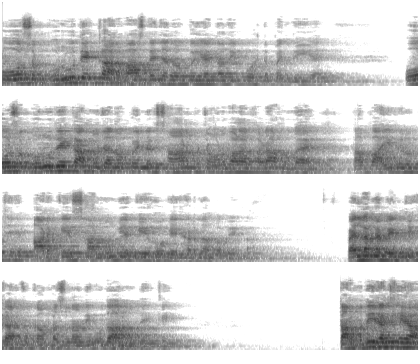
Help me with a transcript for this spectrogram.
ਉਸ ਗੁਰੂ ਦੇ ਘਰ ਵਾਸਤੇ ਜਦੋਂ ਕੋਈ ਐਦਾਂ ਦੀ ਪੁਸ਼ਟ ਪੈਂਦੀ ਹੈ, ਉਸ ਗੁਰੂ ਦੇ ਘਰ ਨੂੰ ਜਦੋਂ ਕੋਈ ਨੁਕਸਾਨ ਪਹੁੰਚਾਉਣ ਵਾਲਾ ਖੜਾ ਹੁੰਦਾ ਹੈ, ਤਾਂ ਭਾਈ ਫਿਰ ਉੱਥੇ ਅੜ ਕੇ ਸਾਨੂੰ ਵੀ ਅੱਗੇ ਹੋ ਕੇ ਖੜਨਾ ਪਵੇਗਾ। ਪਹਿਲਾਂ ਮੈਂ ਬੇਨਤੀ ਕਰ ਚੁੱਕਾ ਫਸਲਾਂ ਦੀ ਉਦਾਹਰਨ ਦੇ ਕੇ। ਧਰਮ ਦੀ ਰੱਖਿਆ,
